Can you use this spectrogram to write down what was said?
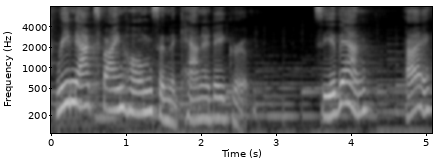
Remax Fine Homes and the Canaday Group. See you then. Bye.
